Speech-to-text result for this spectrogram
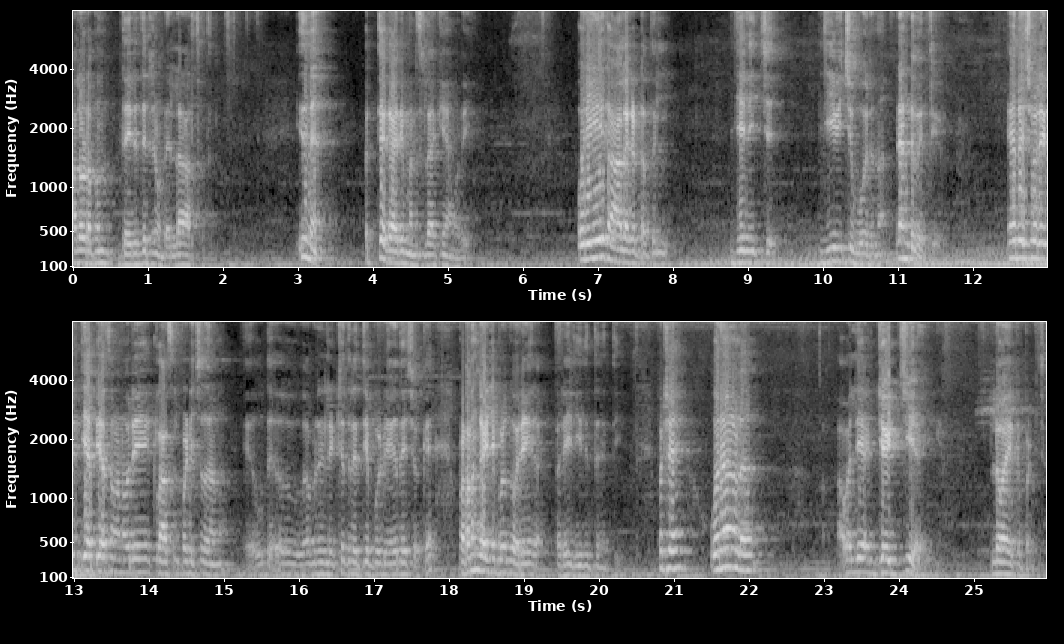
അതോടൊപ്പം ദരിദ്രനുണ്ട് എല്ലാ അർത്ഥത്തിലും. ഇതിന് ഒറ്റ കാര്യം മനസ്സിലാക്കിയാൽ മതി. ഒരേ കാലഘട്ടത്തിൽ ജനിച്ച് ജീവിച്ചു പോരുന്ന രണ്ട് വ്യക്തികൾ. ഏകദേശം ഒരേ വിദ്യാഭ്യാസമാണ്. ഒരേ ക്ലാസ്സിൽ പഠിച്ചതാണ്. അവരുടെ ലക്ഷ്യത്തിലെത്തിയപ്പോഴും ഏകദേശമൊക്കെ പഠനം കഴിഞ്ഞപ്പോഴൊക്കെ ഒരേ ഒരേ രീതിയിൽ തന്നെ എത്തി. പക്ഷേ ഒരാൾ വലിയ ജഡ്ജിയായി ലോ ഒക്കെ പഠിച്ചു.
